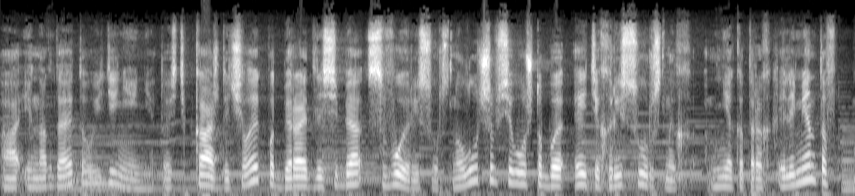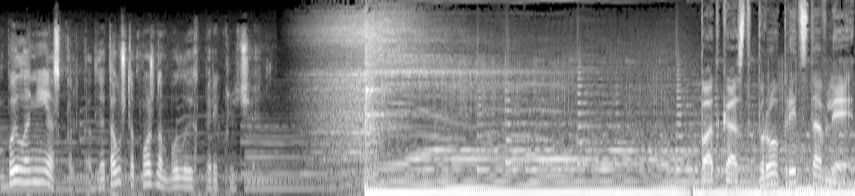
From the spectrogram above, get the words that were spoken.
а иногда это уединение. То есть каждый человек подбирает для себя свой ресурс. Но лучше всего, чтобы этих ресурсных некоторых элементов было несколько, для того, чтобы можно было их переключать. Подкаст ПРО представляет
